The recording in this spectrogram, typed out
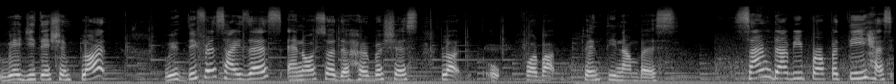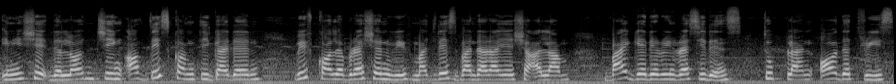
vegetation plot with different sizes and also the herbaceous plot for about 20 numbers. Sam Darby Property has initiated the launching of this community garden with collaboration with Majlis Bandaraya Shah Alam by gathering residents to plant all the trees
